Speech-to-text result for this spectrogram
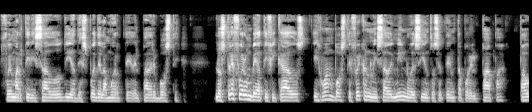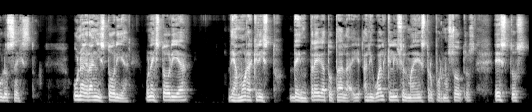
Fue martirizado dos días después de la muerte del padre Boste. Los tres fueron beatificados y Juan Boste fue canonizado en 1970 por el Papa Paulo VI. Una gran historia, una historia de amor a Cristo, de entrega total, al igual que le hizo el Maestro por nosotros, estos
